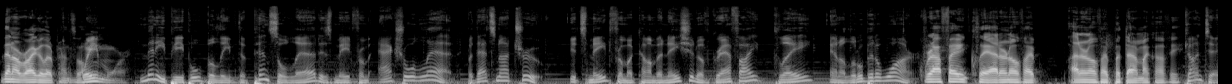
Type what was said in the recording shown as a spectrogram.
than a regular pencil. Way more. Many people believe the pencil lead is made from actual lead, but that's not true. It's made from a combination of graphite, clay, and a little bit of water. Graphite and clay. I don't know if I I don't know if I put that in my coffee. Conte,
